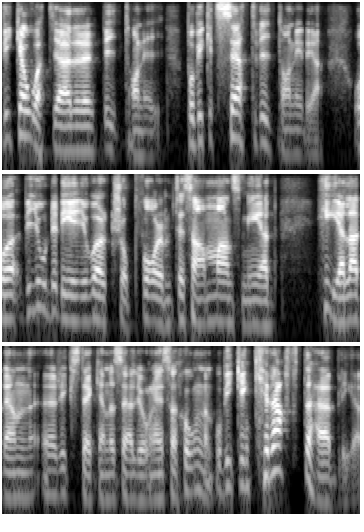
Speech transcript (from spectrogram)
vilka åtgärder vidtar ni? På vilket sätt vidtar ni det? Och vi gjorde det i workshopform tillsammans med hela den eh, rikstäckande säljorganisationen och vilken kraft det här blev.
